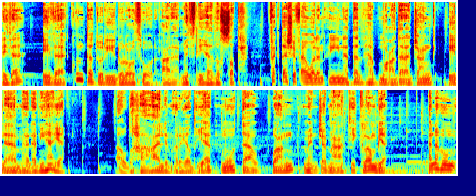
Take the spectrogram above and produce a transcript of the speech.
لذا إذا كنت تريد العثور على مثل هذا السطح فاكتشف اولا أين تذهب معادلة جانج إلى ما لا نهاية. أوضح عالم الرياضيات مو تاو وانغ من جامعة كولومبيا. أنهم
